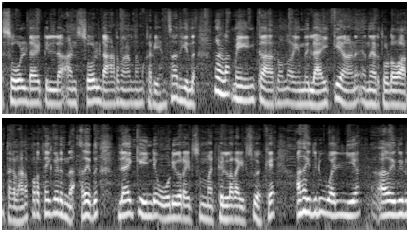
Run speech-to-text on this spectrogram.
സോൾഡ് ആയിട്ടില്ല. അൺസോൾഡ് ആണെന്നാണ് നമുക്കറിയാൻ സാധിക്കുന്നത്. അങ്ങനെയുള്ള മെയിൻ കാരണം എന്ന് പറയുന്നത് ലൈക്കയാണ് എന്നേരത്തുള്ള വാർത്തകളാണ് പുറത്തേക്ക് ഇടുന്നത് അതായത് ലൈക്കയിന്റെ ഓഡിയോ റൈറ്റ്സും മറ്റുള്ള റൈറ്റ്സും ഒക്കെ അതായത് ഒരു വലിയ അതായത് ഒരു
